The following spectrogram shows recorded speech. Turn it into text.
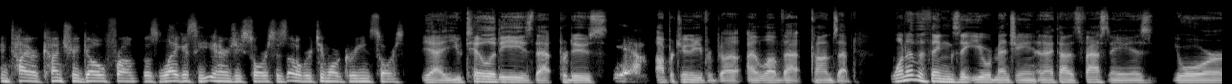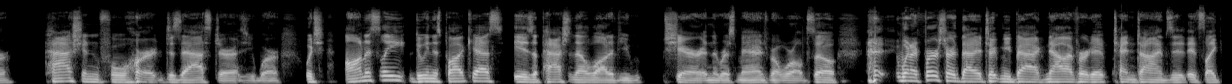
entire country go from those legacy energy sources over to more green sources. Yeah, utilities that produce yeah. opportunity for I love that concept. One of the things that you were mentioning, and I thought it's fascinating, is your passion for disaster, as you were, which honestly, doing this podcast is a passion that a lot of you share in the risk management world. So when I first heard that, it took me back. Now I've heard it 10 times. It, it's like,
